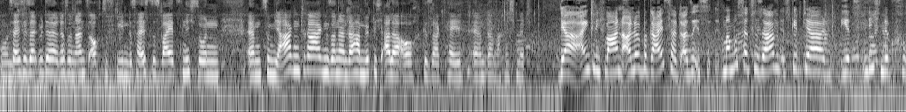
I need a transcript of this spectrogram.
Und Das heißt, ihr seid mit der Resonanz auch zufrieden. Das heißt, das war jetzt nicht so ein ähm, zum Jagen tragen, sondern da haben wirklich alle auch gesagt, hey, ähm, da mache ich mit. Ja, eigentlich waren alle begeistert. Also es, man muss dazu sagen, es gibt ja jetzt nicht eine gro-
